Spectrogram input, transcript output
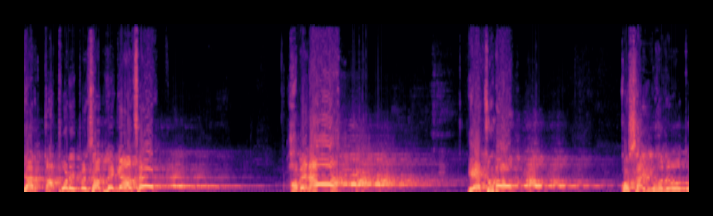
যার কাপড়ে পেশাব লেগে আছে, হবে না? এ যুবক, কসাই হলেও তো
